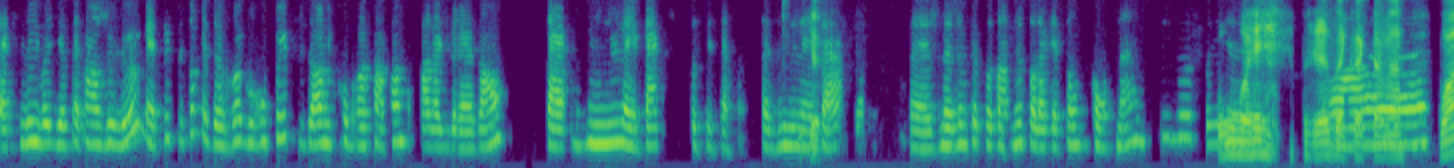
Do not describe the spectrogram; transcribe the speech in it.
Fait que là, il, y a cet enjeu-là, mais c'est sûr que de regrouper plusieurs microbrasses ensemble pour faire la livraison, ça diminue l'impact, ça, c'est certain. Ça diminue l'impact. Euh, j'imagine que tu vas t'en venir sur la question du contenant aussi. Oui, euh, très exactement. Oui,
